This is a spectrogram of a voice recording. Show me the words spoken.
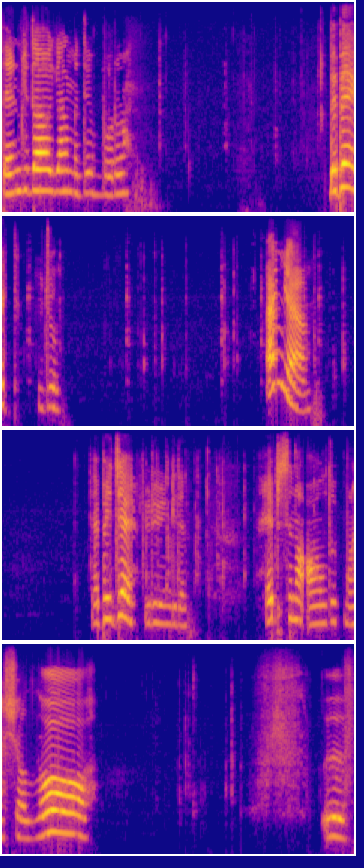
Benimki daha gelmedi boru. Bebek hücum. Annem. Epece yürüyün gidin. Hepsini aldık maşallah. Öf,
